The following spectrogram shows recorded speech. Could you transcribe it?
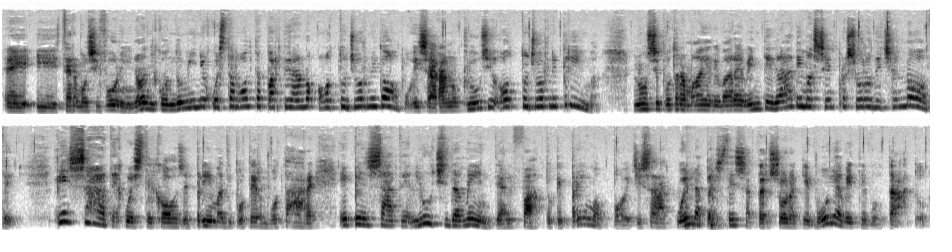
eh, i termosifoni in ogni condominio, questa volta partiranno 8 giorni dopo e saranno chiusi 8 giorni prima. Non si potrà mai arrivare a 20 gradi, ma sempre solo 19. Pensate a queste cose prima di poter votare e pensate lucidamente al fatto che prima o poi ci sarà quella per stessa persona che voi avete votato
